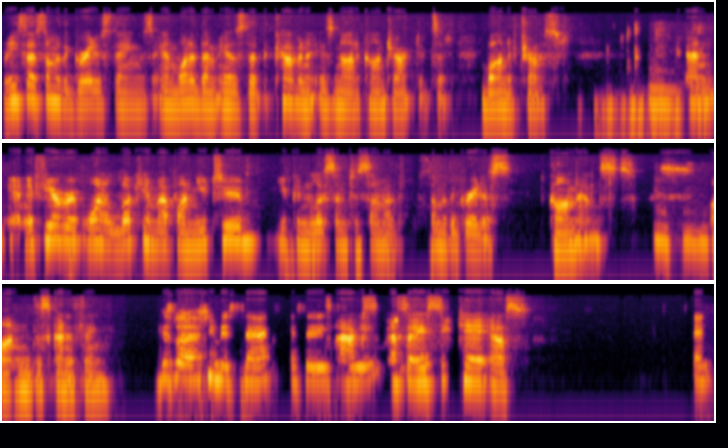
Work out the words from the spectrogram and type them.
but he says some of the greatest things, and one of them is that the covenant is not a contract; it's a bond of trust. And, and if you ever want to look him up on YouTube, you can listen to some of some of the greatest comments on this kind of thing. His last name is Sacks, S A C Sacks, H. S A C K S. And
